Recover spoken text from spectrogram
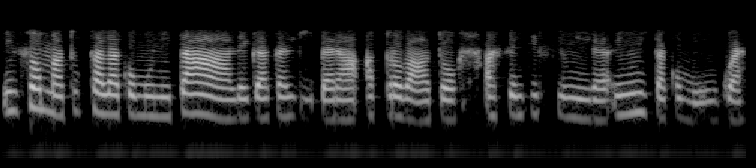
insomma tutta la comunità legata a Libera ha provato a sentirsi unire, unita comunque.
